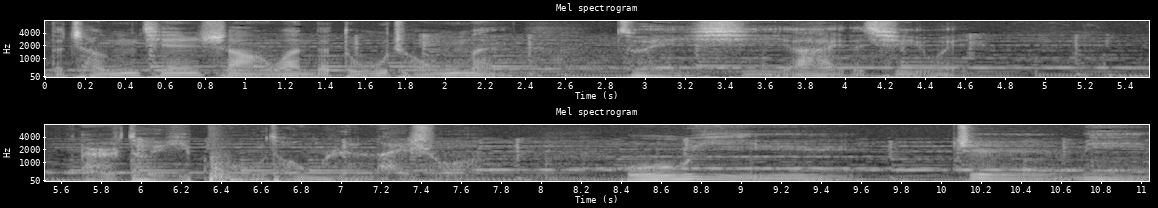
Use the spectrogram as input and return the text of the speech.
的成千上万的毒虫们最喜爱的气味，而对于普通人来说，无异于致命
